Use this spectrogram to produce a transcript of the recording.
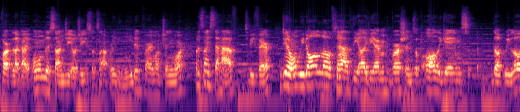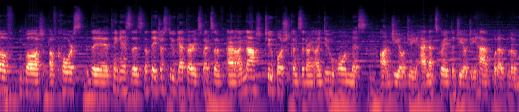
for, like I own this on GOG so it's not really needed very much anymore but it's nice to have to be fair. You know we'd all love to have the IBM versions of all the games that we love but of course the thing is this that they just do get very expensive and I'm not too pushed considering I do own this on GOG and that's great that GOG have put out Loom.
